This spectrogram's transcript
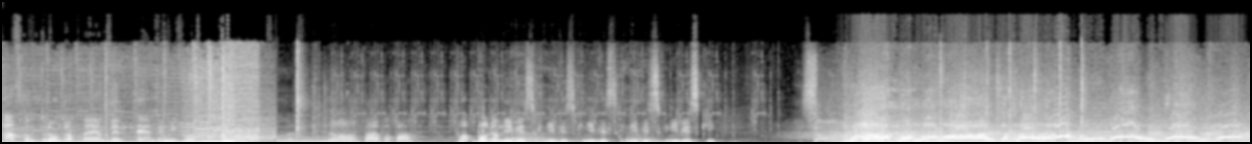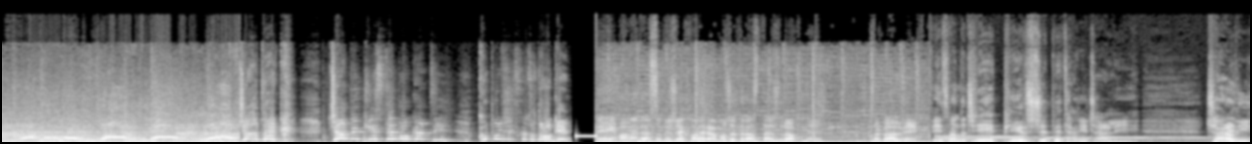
awką, którą dropnąłem w tym filmiku. No, pa, pa, pa. Bo, bogam, niebieski, niebieski, niebieski, niebieski, niebieski. Dziadek! Dziadek, jestem bogaty! Kupuj wszystko to drogie! I pomyślałem sobie, że cholera może teraz też dropnę. Cokolwiek. Więc mam do ciebie pierwsze pytanie, Charlie. Charlie,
